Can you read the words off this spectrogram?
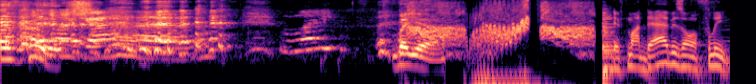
ass bitch. Oh but yeah. If my dab is on fleek,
